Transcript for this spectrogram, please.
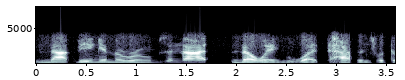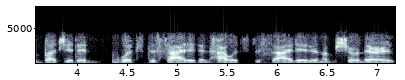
not being in the rooms and not knowing what happens with the budget and what's decided and how it's decided, and I'm sure there is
